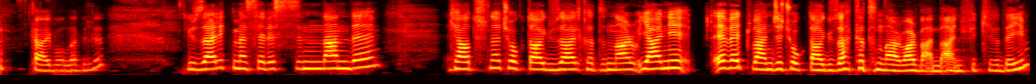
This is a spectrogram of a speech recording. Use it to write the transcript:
Kaybolabilir. Güzellik meselesinden de kağıt üstünde çok daha güzel kadınlar yani evet bence çok daha güzel kadınlar var ben de aynı fikirdeyim.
